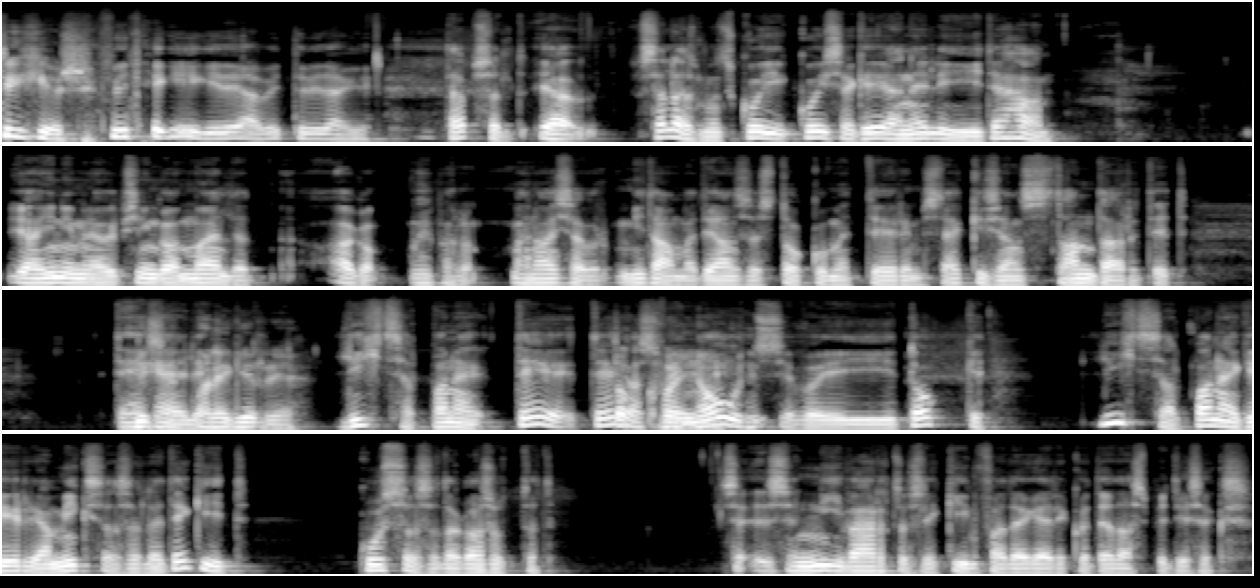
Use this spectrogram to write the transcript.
tühjus, mitte keegi ei tea mitte midagi. täpselt ja selles mõttes, kui, kui see GA4 teha ja inimene võib siinkohal mõelda, et aga võib-olla ma olen asja, mida ma tean sellest dokumenteerimisest, äkki see on standardid. lihtsalt pane kirja. lihtsalt pane, tee, tee kas või notes'i või dok'i, lihtsalt pane kirja, miks sa selle tegid, kus sa seda kasutad. see, see on nii väärtuslik info tegelikult edaspidiseks.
